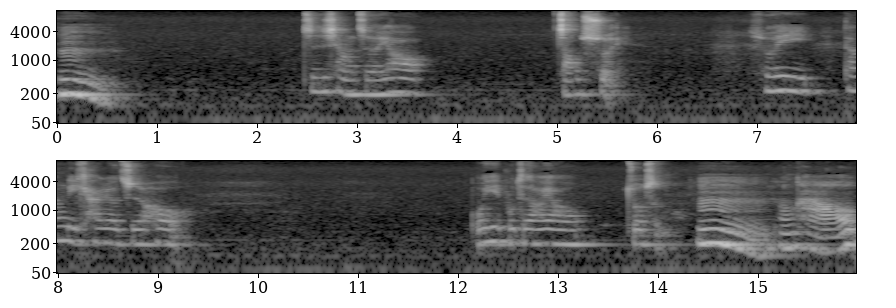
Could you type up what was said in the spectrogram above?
嗯，只想着要找水。所以，当离开了之后，我也不知道要做什么。嗯，很好。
